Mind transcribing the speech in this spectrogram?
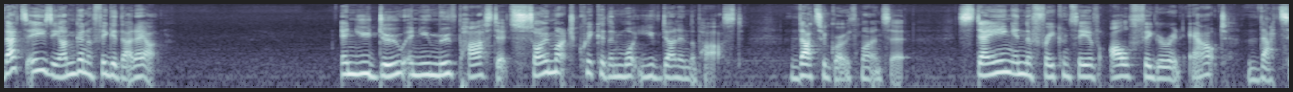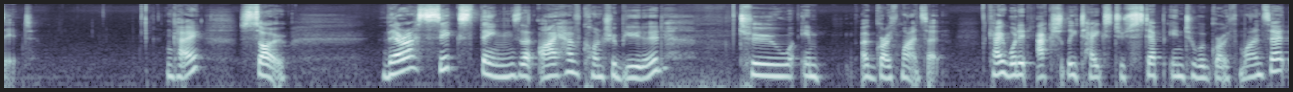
That's easy. I'm going to figure that out. And you do, and you move past it so much quicker than what you've done in the past. That's a growth mindset. Staying in the frequency of I'll figure it out, that's it. Okay, so there are six things that I have contributed to a growth mindset. Okay, what it actually takes to step into a growth mindset,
